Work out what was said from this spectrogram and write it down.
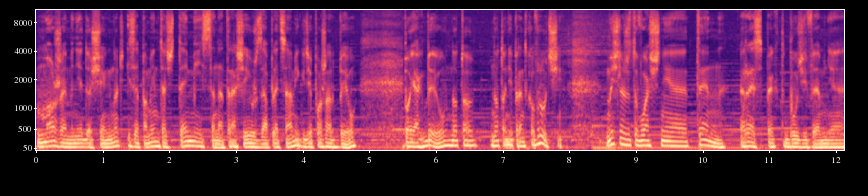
może mnie dosięgnąć i zapamiętać te miejsca na trasie już za plecami, gdzie pożar był, bo jak był, no to, no to nieprędko wróci. Myślę, że to właśnie ten respekt budzi we mnie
